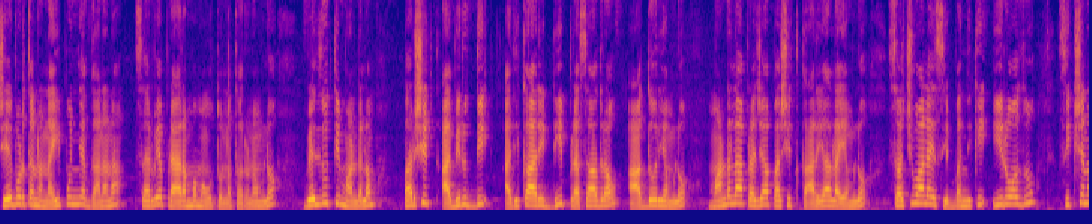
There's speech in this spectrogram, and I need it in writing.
చేపడుతున్న నైపుణ్య గణన సర్వే ప్రారంభమవుతున్న తరుణంలో వెల్దుర్తి మండలం పరిషత్ అభివృద్ధి అధికారి డి. ప్రసాదరావు ఆధ్వర్యంలో మండల ప్రజా పరిషత్ కార్యాలయంలో సచివాలయ సిబ్బందికి ఈరోజు శిక్షణ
